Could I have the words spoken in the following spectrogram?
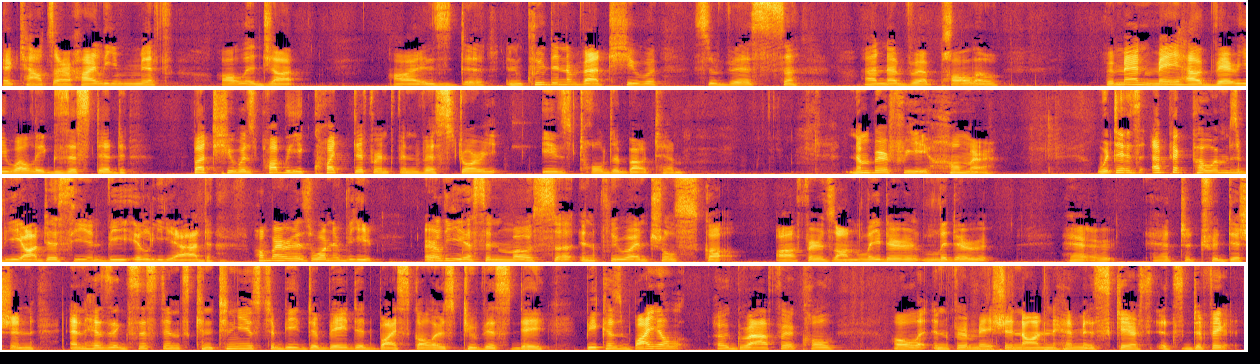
accounts are highly mythologized, including that he was the son of Apollo the man may have very well existed, but he was probably quite different than the story is told about him. Number three, Homer. With his epic poems, the Odyssey and the Iliad, Homer is one of the earliest and most uh, influential authors on later literary tradition, and his existence continues to be debated by scholars to this day because biographical all information on him is scarce. It's difficult.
